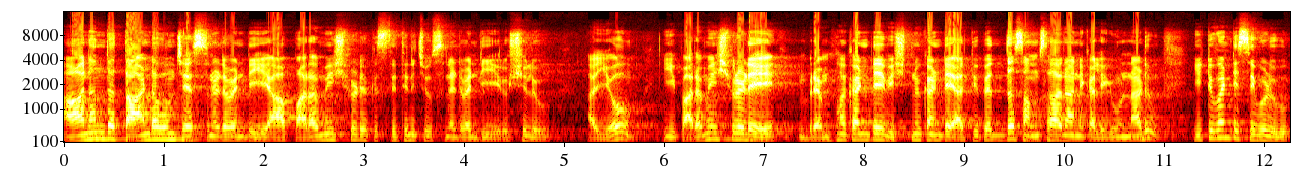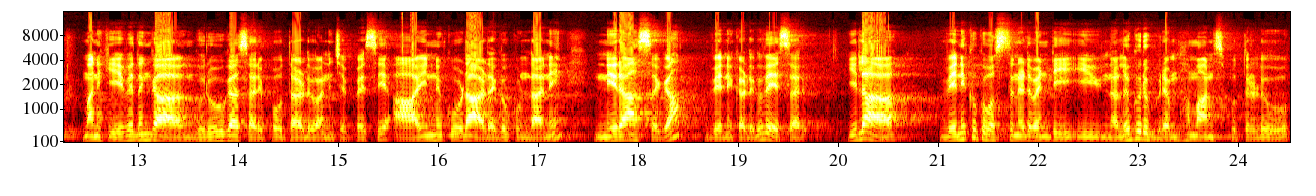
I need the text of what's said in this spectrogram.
ఆనంద తాండవం చేస్తున్నటువంటి ఆ పరమేశ్వరుడి యొక్క స్థితిని చూసినటువంటి ఈ ఋషులు అయ్యో ఈ పరమేశ్వరుడే బ్రహ్మ కంటే విష్ణు కంటే అతిపెద్ద సంసారాన్ని కలిగి ఉన్నాడు. ఇటువంటి శివుడు మనకి ఏ విధంగా గురువుగా సరిపోతాడు అని చెప్పేసి ఆయన్ని కూడా అడగకుండానే నిరాశగా వెనుకడుగు వేశారు. ఇలా వెనుకకు వస్తున్నటువంటి ఈ నలుగురు బ్రహ్మ మానసపుత్రులు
